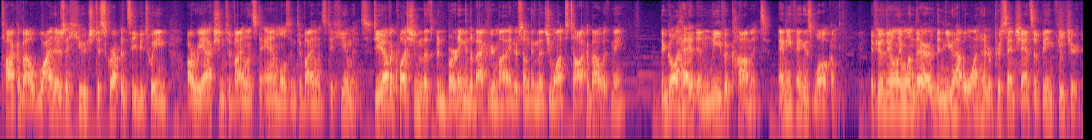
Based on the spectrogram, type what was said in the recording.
talk about why there's a huge discrepancy between our reaction to violence to animals and to violence to humans. Do you have a question that's been burning in the back of your mind or something that you want to talk about with me? Then go ahead and leave a comment. Anything is welcome. If you're the only one there, then you have a 100% chance of being featured.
